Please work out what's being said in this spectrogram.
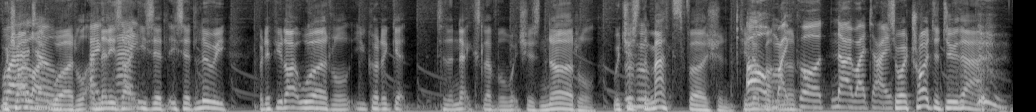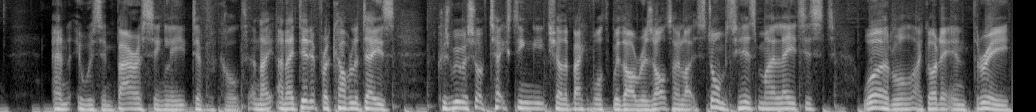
which I like Wordle. Wordle. And then he's like, he said, he said, Louis, but if you like Wordle, you've got to get to the next level, which is Nerdle, which is the maths version. Do you know oh about my Nerdle? god, no, I don't. So I tried to do that, and it was embarrassingly difficult. And I and I did it for a couple of days because we were sort of texting each other back and forth with our results. I like Storms. Here's my latest Wordle. I got it in three,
